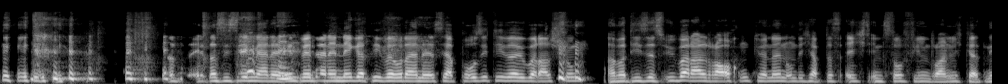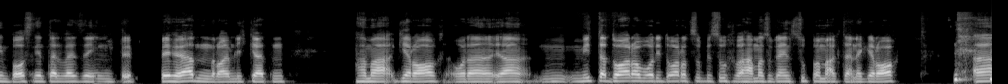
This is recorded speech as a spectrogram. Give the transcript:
Das, das, ist eben eine, entweder eine negative oder eine sehr positive Überraschung. Aber dieses überall rauchen können, und ich habe das echt in so vielen Räumlichkeiten in Bosnien, teilweise in Be Behördenräumlichkeiten, haben wir geraucht. Oder ja, mit der Doro, wo die Doro zu Besuch war, haben wir sogar im Supermarkt eine geraucht. äh,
